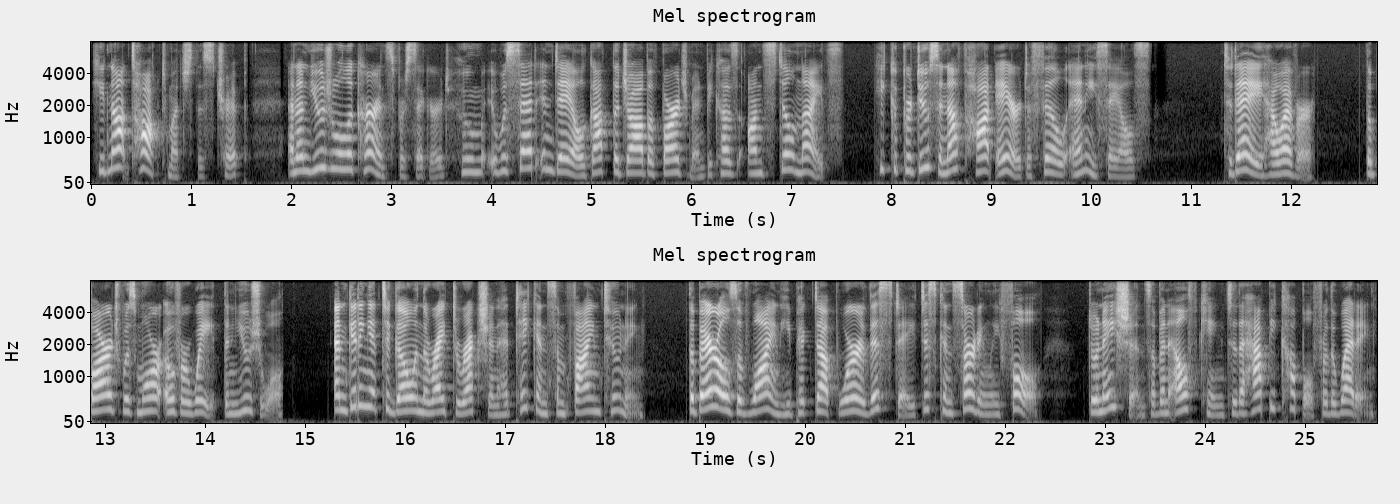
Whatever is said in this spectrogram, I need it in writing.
He'd not talked much this trip, an unusual occurrence for Sigurd, whom it was said in Dale got the job of bargeman because on still nights he could produce enough hot air to fill any sails. Today, however, the barge was more overweight than usual, and getting it to go in the right direction had taken some fine tuning. The barrels of wine he picked up were, this day, disconcertingly full donations of an elf king to the happy couple for the wedding.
